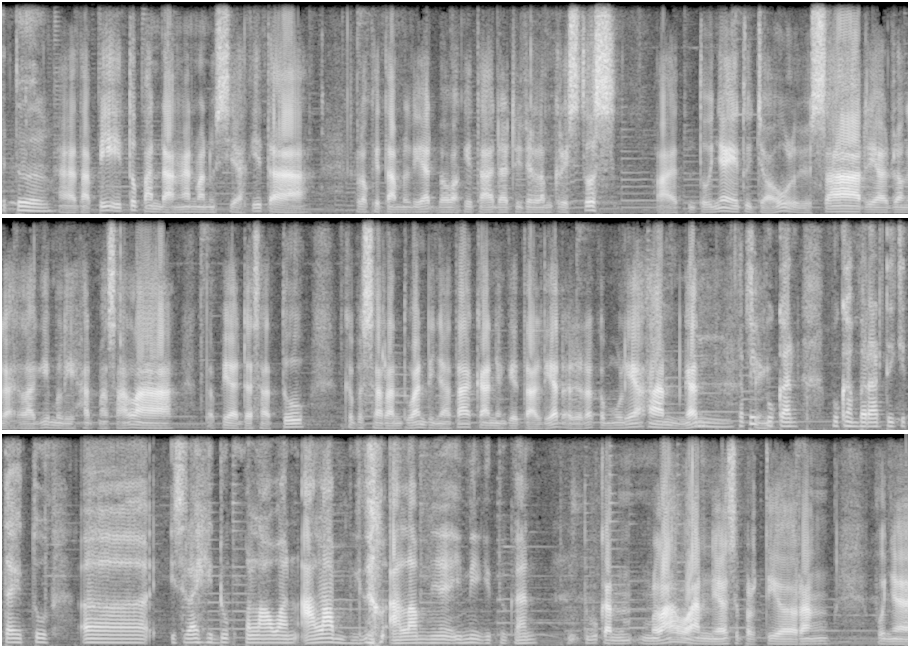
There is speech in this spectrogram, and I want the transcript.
Betul. Nah, tapi itu pandangan manusia kita. Kalau kita melihat bahwa kita ada di dalam Kristus, Nah, tentunya itu jauh lebih besar ya udah nggak lagi melihat masalah tapi ada satu kebesaran Tuhan dinyatakan yang kita lihat adalah kemuliaan kan hmm, tapi Sehingga, bukan bukan berarti kita itu uh, istilah hidup melawan alam gitu alamnya ini gitu kan itu bukan melawan ya seperti orang punya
